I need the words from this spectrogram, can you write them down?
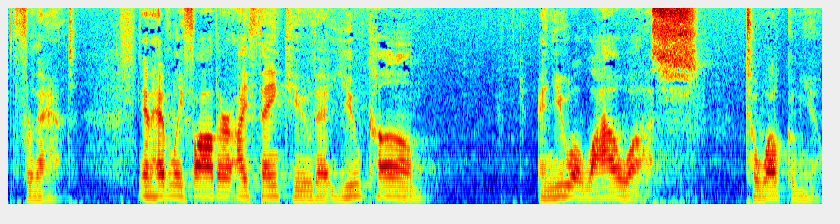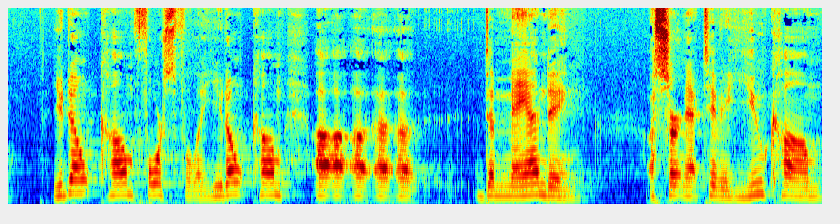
for that. And Heavenly Father, I thank you that you come and you allow us to welcome you. You don't come forcefully, you don't come uh, uh, uh, uh demanding a certain activity. You come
